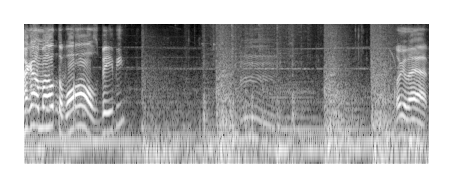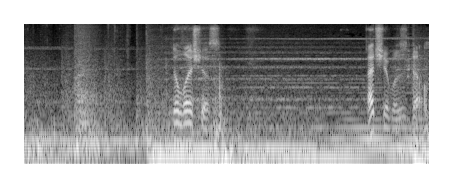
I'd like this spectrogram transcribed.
I got him out the walls, baby. Mmm. Look at that. Delicious. That shit was dumb.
